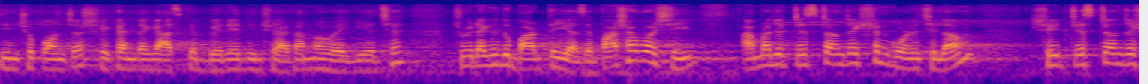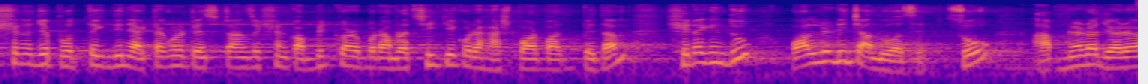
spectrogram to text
তিনশো পঞ্চাশ, সেখান থেকে আজকে বেড়ে তিনশো একান্ন হয়ে গিয়েছে। সো এটা কিন্তু বাড়তেই আছে। পাশাপাশি আমরা যে টেস্ট ট্রানজ্যাকশন করেছিলাম সেই টেস্ট ট্রানজ্যাকশনে যে প্রত্যেক দিন একটা করে টেস্ট ট্রানজ্যাকশন কমপ্লিট করার পর আমরা থ্রি কে করে হাস পাওয়ার পেতাম, সেটা কিন্তু অলরেডি চালু আছে। সো আপনারা যারা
